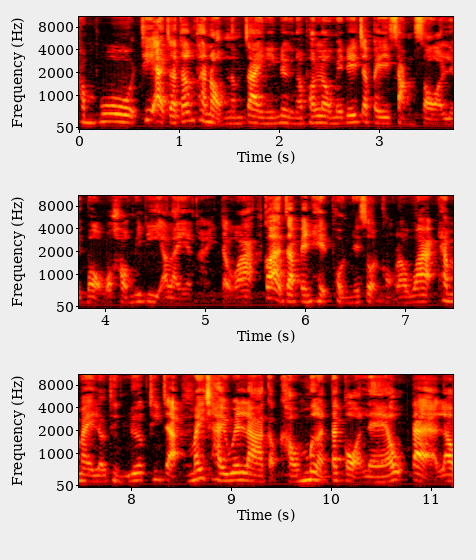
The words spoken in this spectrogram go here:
คำพูดที่อาจจะต้องถนอมน้ำใจนิดนึงนะเพราะเราไม่ได้จะไปสั่งสอนหรือบอกว่าเขาไม่ดีอะไรยังไง แต่ว่าก็อาจจะเป็นเหตุผลในส่วนของเราว่าทำไมเราถึงเลือกที่จะไม่ใช้เวลากับเขาเหมือนแต่ก่อนแล้ว แต่เรา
